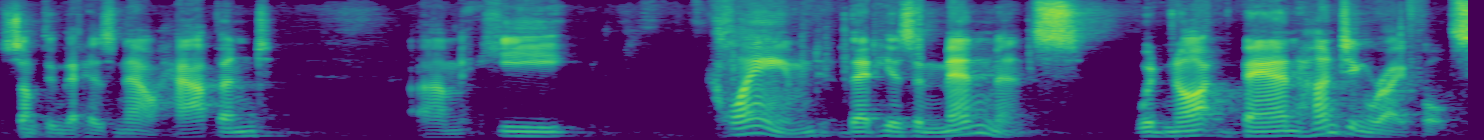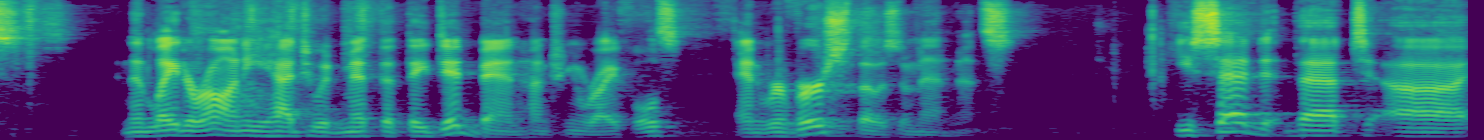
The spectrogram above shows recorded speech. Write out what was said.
something that has now happened. Um, he claimed that his amendments would not ban hunting rifles. And then later on, he had to admit that they did ban hunting rifles and reverse those amendments. He said that uh,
